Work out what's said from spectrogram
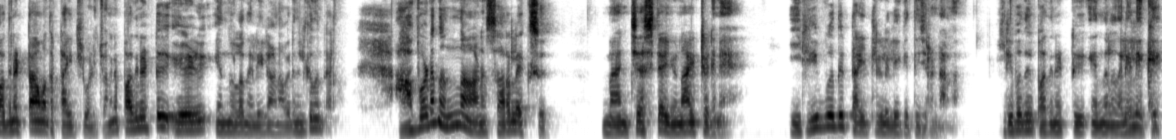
പതിനെട്ടാമത്തെ ടൈറ്റിൽ പഠിച്ചു അങ്ങനെ പതിനെട്ട് ഏഴ് എന്നുള്ള നിലയിലാണ് അവർ നിൽക്കുന്നുണ്ടായിരുന്നത്. അവിടെ നിന്നാണ് സറലെക്സ് മാഞ്ചസ്റ്റർ യുണൈറ്റഡിനെ ഇരുപത് ടൈറ്റിലുകളിലേക്ക് എത്തിച്ചിട്ടുണ്ടായിരുന്നു ഇരുപത് പതിനെട്ട് എന്നുള്ള നിലയിലേക്ക്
